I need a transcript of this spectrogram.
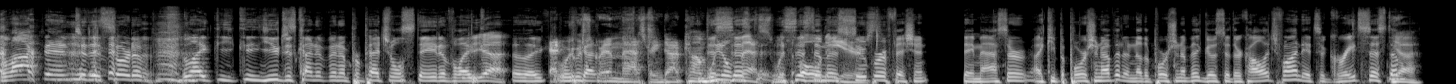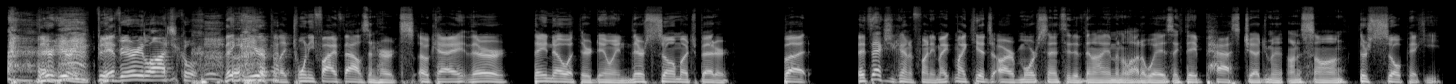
locked into this sort of like you, you just kind of in a perpetual state of like Yeah. like At we've got- chrisgrahammastering.com, we don't syst- mess with the system old is ears. super efficient. They master. I keep a portion of it. Another portion of it goes to their college fund. It's a great system. yeah. They're hearing they, Being have- very logical. they can hear up to like 25,000 hertz, okay? They're they know what they're doing. They're so much better. But it's actually kind of funny. My my kids are more sensitive than I am in a lot of ways. Like they pass judgment on a song. They're so picky.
